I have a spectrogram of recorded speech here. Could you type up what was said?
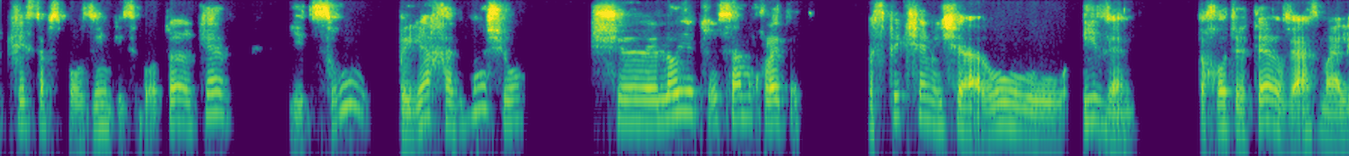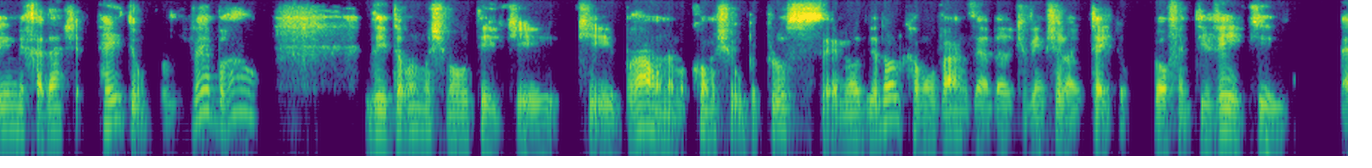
וכריסטף ספורזינגיס באותו הרכב, ייצרו ביחד משהו שלא יהיה קריסה מוחלטת. מספיק שהם יישארו even, פחות או יותר, ואז מעלים מחדש את טייטום ובראון, זה יתרון משמעותי, כי, כי בראון, המקום שהוא בפלוס אה, מאוד גדול, כמובן זה בהרכבים שלו עם טייטום, באופן טבעי, כי אה,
